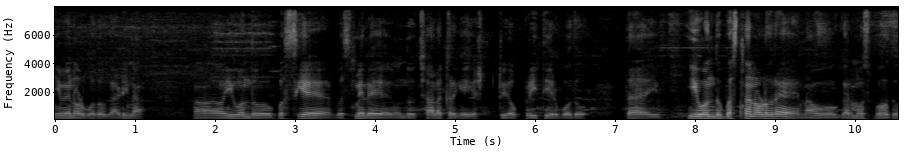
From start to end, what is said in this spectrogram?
ನೀವೇ ನೋಡ್ಬೋದು ಗಾಡಿನ. ಈ ಒಂದು ಬಸ್ಗೆ, ಬಸ್ ಮೇಲೆ ಒಂದು ಚಾಲಕರಿಗೆ ಎಷ್ಟು ಪ್ರೀತಿ ಇರ್ಬೋದು. ಈ- ಈ ಒಂದು ಬಸ್ನ ನೋಡಿದ್ರೆ ನಾವು ಗಮನಿಸಬಹುದು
